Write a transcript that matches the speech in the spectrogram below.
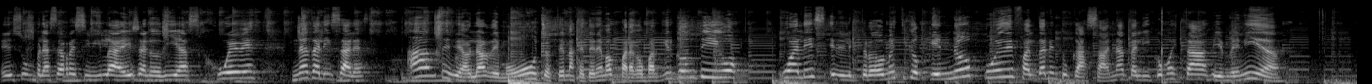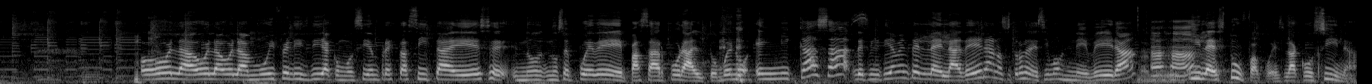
Es un placer recibirla a ella los días jueves. Natalie Salas, antes de hablar de muchos temas que tenemos para compartir contigo, ¿cuál es el electrodoméstico que no puede faltar en tu casa? Natalie, ¿cómo estás? Bienvenida. Hola, hola, hola, muy feliz día. Como siempre, esta cita es, eh, no, no, se puede pasar por alto. Bueno, en mi casa, definitivamente la heladera, nosotros le decimos nevera, y la estufa, pues, la cocina.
